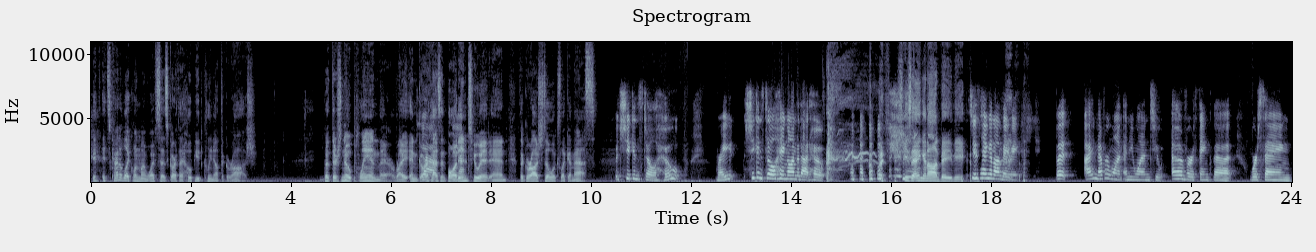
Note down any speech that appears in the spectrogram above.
It, it's kind of like when my wife says, "Garth, I hope you'd clean out the garage." But there's no plan there, right? And Garth yeah, hasn't bought yeah. into it, and the garage still looks like a mess. But she can still hope right? She can still hang on to that hope. She's hanging on, baby. She's hanging on, baby. But I never want anyone to ever think that we're saying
